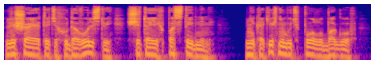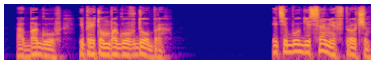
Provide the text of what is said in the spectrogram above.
лишает этих удовольствий, считая их постыдными, не каких-нибудь полубогов, а богов, и притом богов добрых? Эти боги сами, впрочем,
